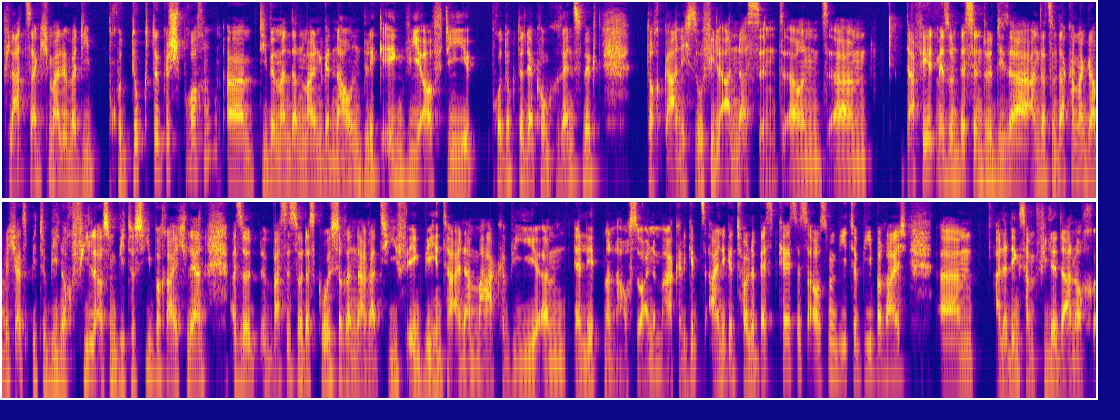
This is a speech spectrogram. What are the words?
platt, sag ich mal, über die Produkte gesprochen, ähm, die, wenn man dann mal einen genauen Blick irgendwie auf die Produkte der Konkurrenz wirkt, doch gar nicht so viel anders sind. Und ähm, da fehlt mir so ein bisschen so dieser Ansatz und da kann man, glaube ich, als B2B noch viel aus dem B2C-Bereich lernen. Also was ist so das größere Narrativ irgendwie hinter einer Marke? Wie ähm, erlebt man auch so eine Marke? Da gibt es einige tolle Best Cases aus dem B2B-Bereich. Ähm, Allerdings haben viele da noch äh,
